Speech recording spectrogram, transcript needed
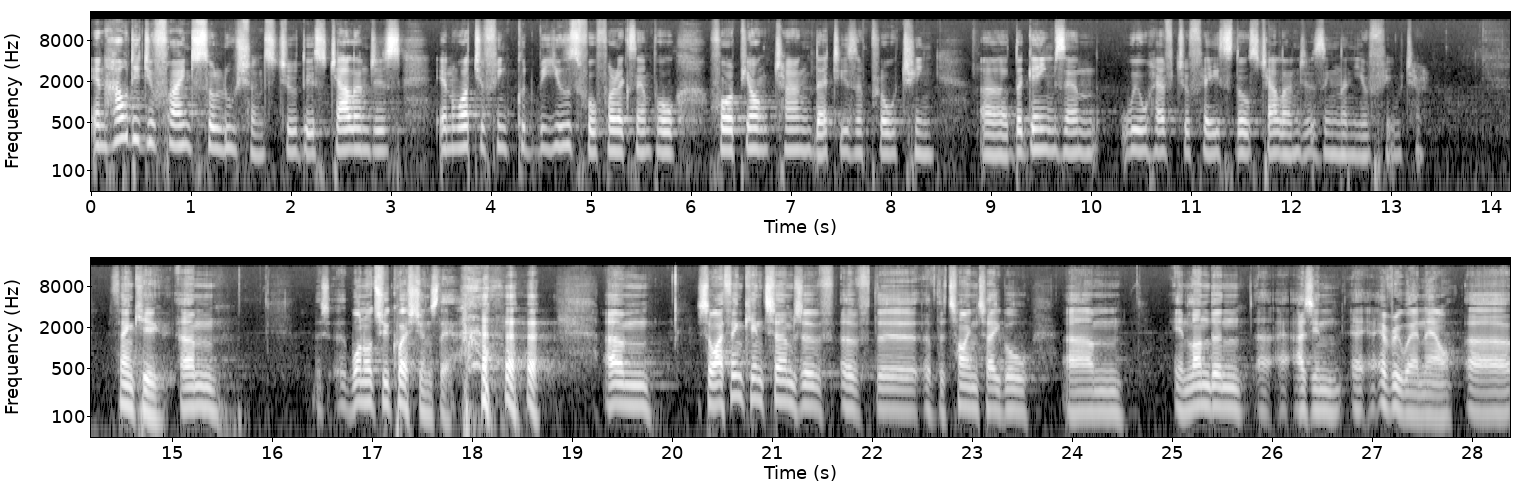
And how did you find solutions to these challenges? And what you think could be useful, for example, for Pyeongchang that is approaching uh, the games and will have to face those challenges in the near future? Thank you. Um, there's one or two questions there. um, so I think in terms of, of, the, of the timetable, um, in London, uh, as in uh, everywhere now, uh,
